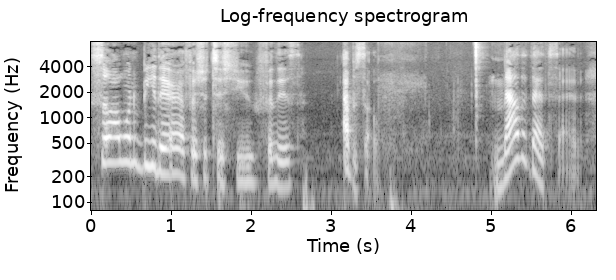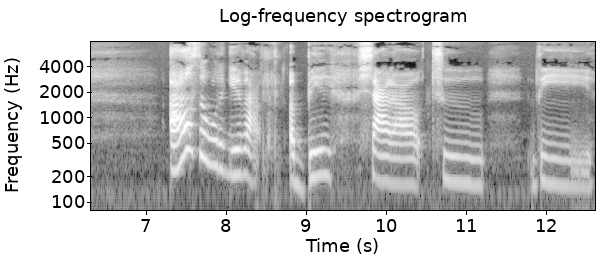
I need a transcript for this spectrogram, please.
So I want to be there official tissue for this episode. Now that that's said, I also want to give out a big shout out to the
